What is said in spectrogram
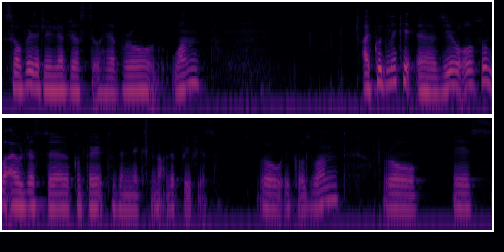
So basically let's just have row 1 I could make it uh, 0 also but I will just uh, compare it to the next not the previous. Row equals 1 row is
